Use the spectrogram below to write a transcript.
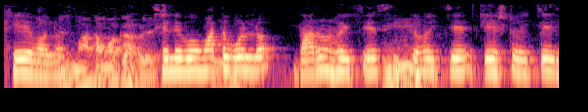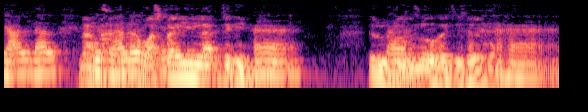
খেয়ে বলো। বেশ মাখা মাখা হয়েছে। ছেলে বৌমা তো বলল দারুণ হয়েছে সিদ্ধ হয়েছে টেস্ট হয়েছে ঝাল ঝাল। বেশ ভালো লাগছে হ্যাঁ। রুটিগুলো হয়েছে সেরকম। হ্যাঁ।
